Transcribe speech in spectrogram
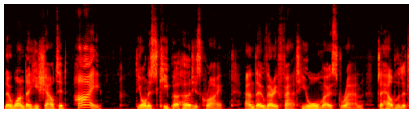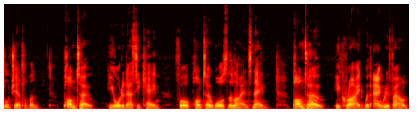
No wonder he shouted, Hi! The honest keeper heard his cry, and though very fat, he almost ran to help the little gentleman. Ponto! he ordered as he came, for Ponto was the lion's name. Ponto! he cried with angry frown.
